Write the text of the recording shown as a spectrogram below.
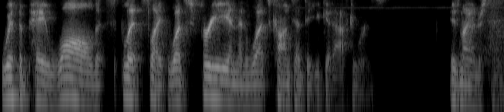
with a paywall that splits like what's free and then what's content that you get afterwards is my understanding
